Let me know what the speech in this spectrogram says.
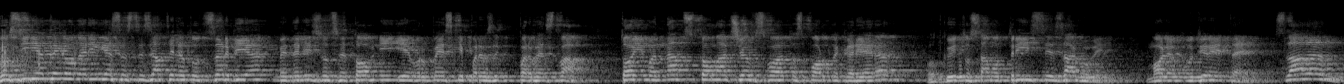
В синия тегъл на ринга е състезателят от Сърбия, медалист от световни и европейски първ- първенства. Той има над 100 мача в своята спортна кариера, от които само 30 загуби. Моля, аплодирайте. Сладан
